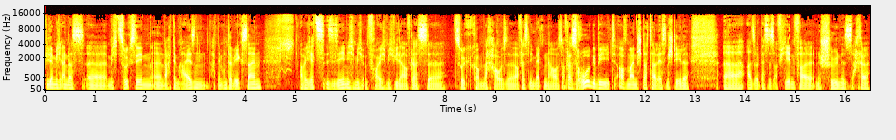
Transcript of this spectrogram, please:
wieder mich an das, äh, mich zurücksehen äh, nach dem Reisen, nach dem Unterwegssein. Aber jetzt sehne ich mich und freue ich mich wieder auf das äh, Zurückkommen nach Hause, auf das Limettenhaus, auf das Ruhrgebiet, auf meinen Stadtteil Essenstede. Äh, also das ist auf jeden Fall eine schöne Sache,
